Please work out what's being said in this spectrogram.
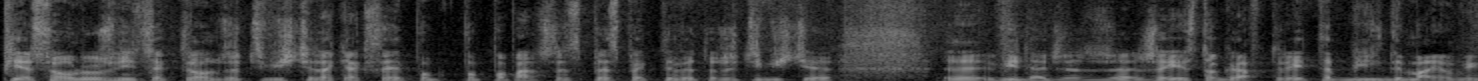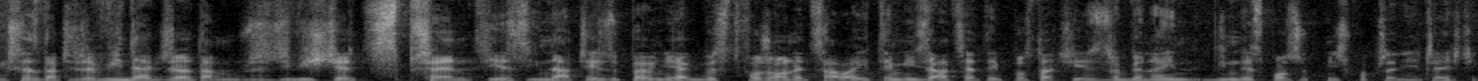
pierwszą różnicę, którą rzeczywiście tak jak sobie po, po, popatrzę z perspektywy, to rzeczywiście e, widać, że, że, że jest to gra, w której te buildy mają większe znaczenie, że widać, że tam rzeczywiście sprzęt jest inaczej zupełnie jakby stworzony, cała itemizacja tej postaci jest zrobiona in, w inny sposób niż w poprzedniej części.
